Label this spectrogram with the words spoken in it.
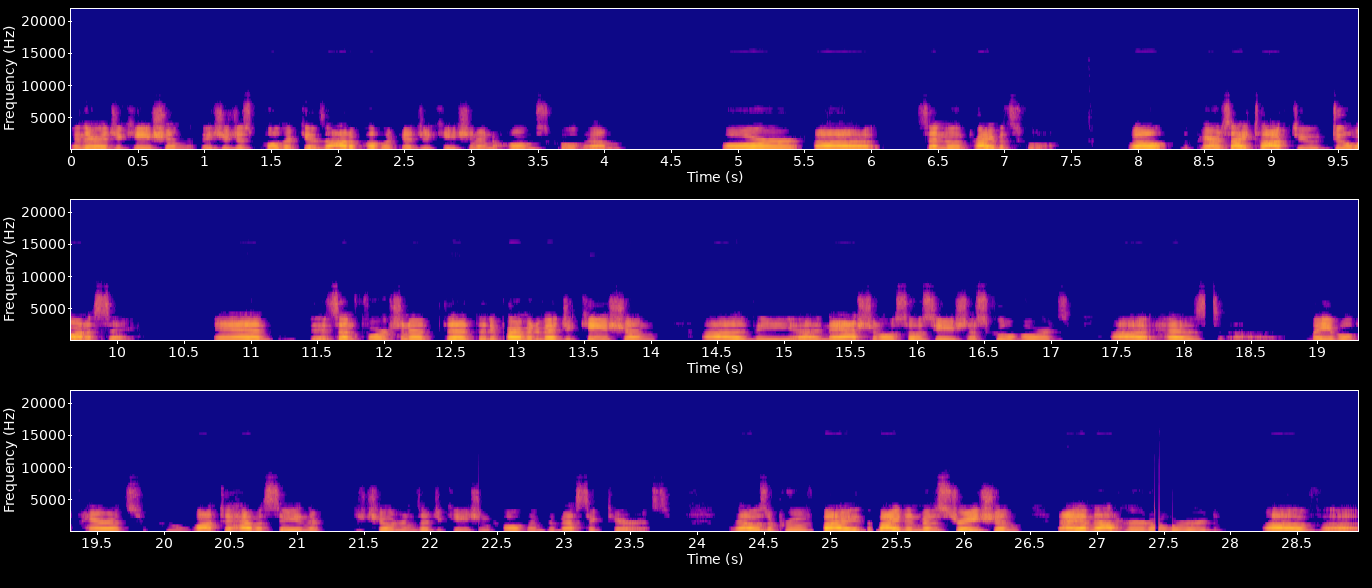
in their education, they should just pull their kids out of public education and homeschool them or uh, send them to private school. Well, the parents I talk to do want to say. And it's unfortunate that the Department of Education, uh, the uh, National Association of School Boards, uh, has labeled parents who want to have a say in their children's education, called them domestic terrorists. And that was approved by the Biden administration. And I have not heard a word of uh,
